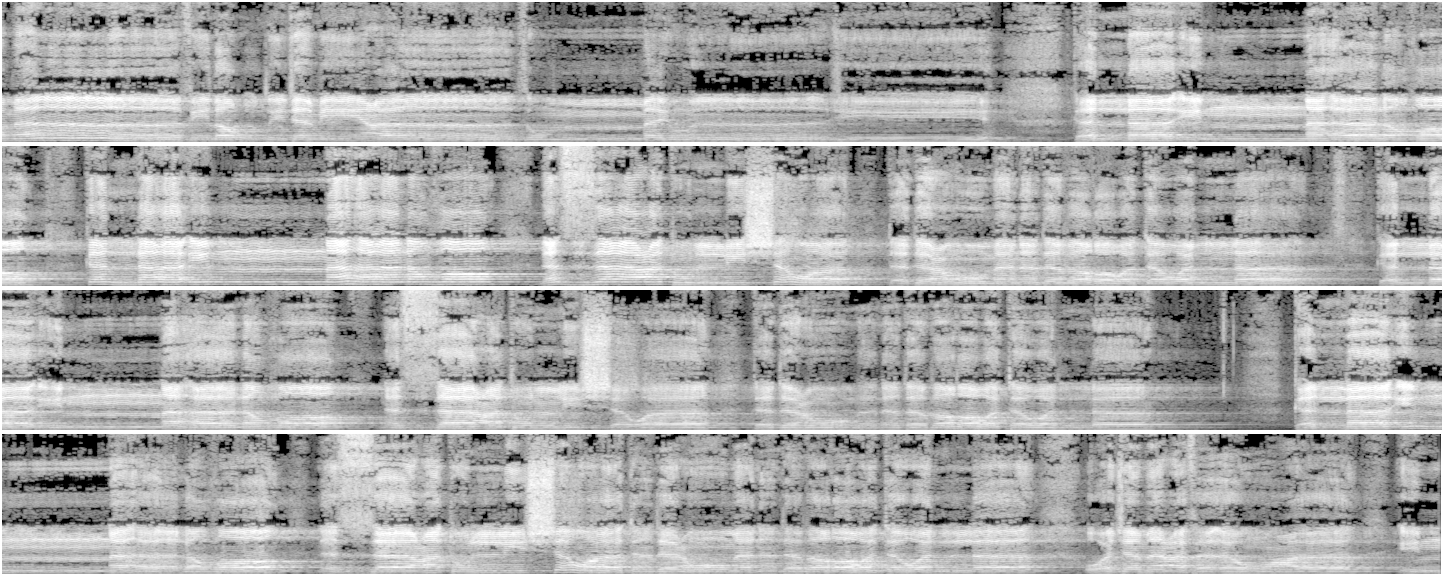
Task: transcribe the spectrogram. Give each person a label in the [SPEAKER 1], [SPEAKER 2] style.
[SPEAKER 1] ومن في الأرض جميعا ثم ينجيه. كلا إنها لظى كلا إنها لظى. نزاعة للشوى تدعو من أدبر وتولى. كلا إنها لظى نزاعة للشوى تدعو من أدبر وتولى. كلا إنها لظى نزاعة للشوى تدعو من أدبر وتولى. وجمع فأوعى إن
